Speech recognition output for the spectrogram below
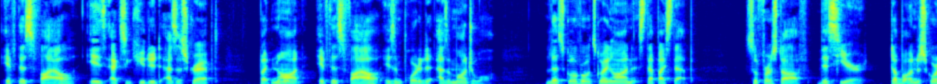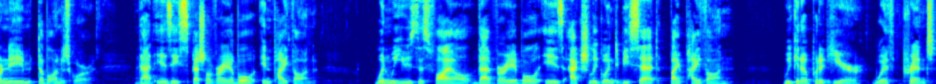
if this file is executed as a script but not if this file is imported as a module. Let's go over what's going on step by step. So first off, this here, double underscore name double underscore, that is a special variable in Python. When we use this file, that variable is actually going to be set by Python. We could output it here with print,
